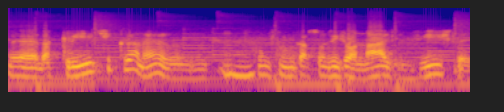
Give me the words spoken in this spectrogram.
é, da crítica, né, uhum. com publicações em jornais, revistas,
